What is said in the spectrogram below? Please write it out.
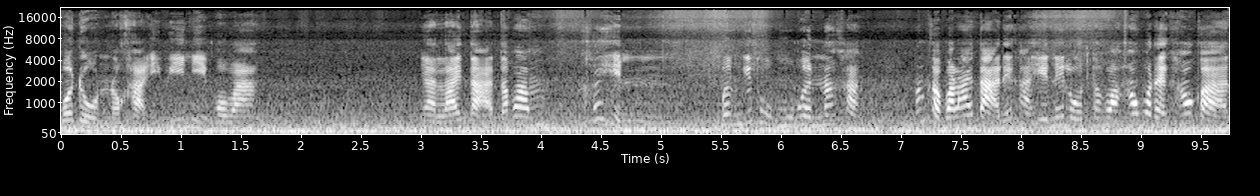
บ่โดนหรอกค่ะ อีพีนี้เพราะว่า อย่าไล่ตาแต่ว่าเคยเห็นเบิ่งยูทูบมูเพิ่นนะคะมันกับว่าไล่ตาเด้ค่ะ เห็นในรถแต่ว่าเข้าบ่ได้เข้ากัน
